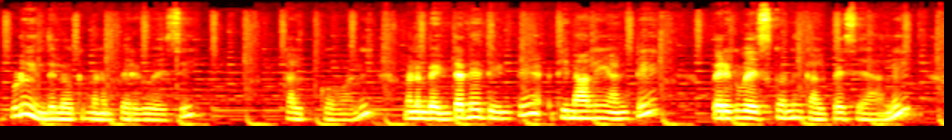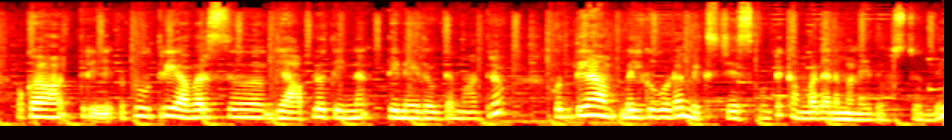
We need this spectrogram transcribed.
ఇప్పుడు ఇందులోకి మనం పెరుగు వేసి కలుపుకోవాలి. మనం వెంటనే తింటే తినాలి అంటే పెరుగు వేసుకొని కలిపేసేయాలి. ఒక త్రీ టూ త్రీ అవర్స్ గ్యాప్లో తిన తినేది ఉంటే మాత్రం కొద్దిగా మిల్క్ కూడా మిక్స్ చేసుకుంటే కమ్మదనం అనేది వస్తుంది.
